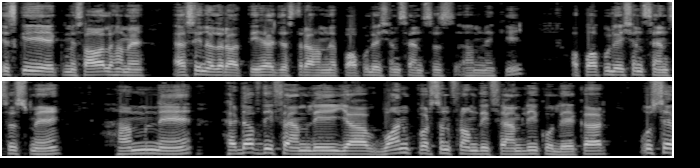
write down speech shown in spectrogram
इसकी एक मिसाल हमें ऐसी नज़र आती है, जिस तरह हमने पॉपुलेशन सेंसस हमने की। और पॉपुलेशन सेंसस में हमने हेड ऑफ़ द फैमिली या one person from the family को लेकर उससे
